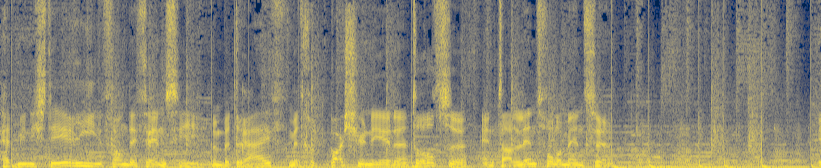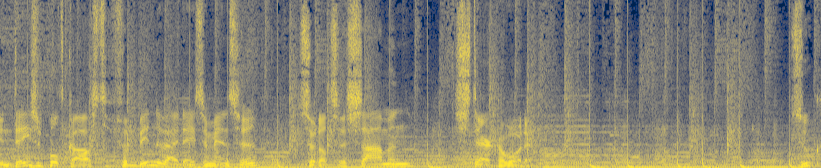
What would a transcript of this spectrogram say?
Het ministerie van Defensie. Een bedrijf met gepassioneerde, trotse en talentvolle mensen. In deze podcast verbinden wij deze mensen zodat ze samen sterker worden. Zoek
